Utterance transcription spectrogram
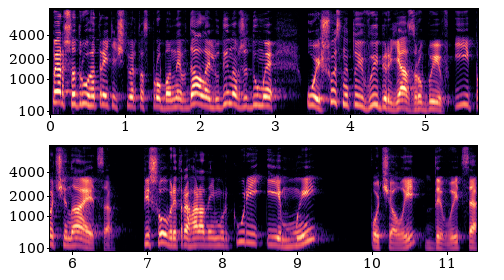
перша, друга, третя, четверта спроба не вдала, людина вже думає: ой, щось не той вибір я зробив. І починається. Пішов ретроградний Меркурій, і ми почали дивитися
